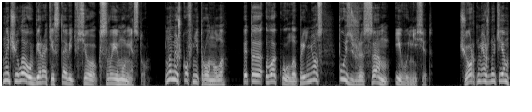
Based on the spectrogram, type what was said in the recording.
начала убирать и ставить все к своему месту. Но мешков не тронула. Это Вакула принес, пусть же сам и вынесет. Черт, между тем,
